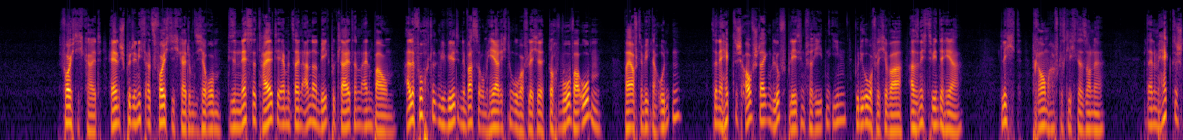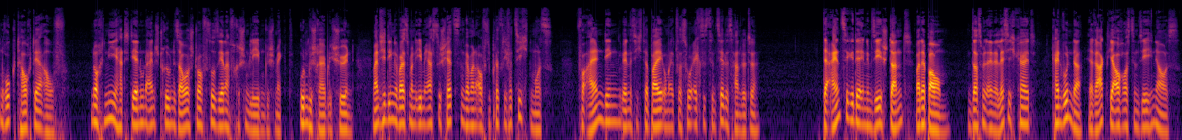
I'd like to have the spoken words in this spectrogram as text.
Feuchtigkeit. Ellen spürte nichts als Feuchtigkeit um sich herum. Diese Nässe teilte er mit seinen anderen Wegbegleitern in einem Baum. Alle fuchtelten wie wild in dem Wasser umher Richtung Oberfläche. Doch wo war oben? War er auf dem Weg nach unten? Seine hektisch aufsteigenden Luftbläschen verrieten ihm, wo die Oberfläche war, also nichts wie hinterher. Licht, traumhaftes Licht der Sonne. Mit einem hektischen Ruck tauchte er auf. Noch nie hatte der nun einströmende Sauerstoff so sehr nach frischem Leben geschmeckt. Unbeschreiblich schön, Manche Dinge weiß man eben erst zu schätzen, wenn man auf sie plötzlich verzichten muss. Vor allen Dingen, wenn es sich dabei um etwas so Existenzielles handelte. Der einzige, der in dem See stand, war der Baum. Und das mit einer Lässigkeit. Kein Wunder, er ragt ja auch aus dem See hinaus.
